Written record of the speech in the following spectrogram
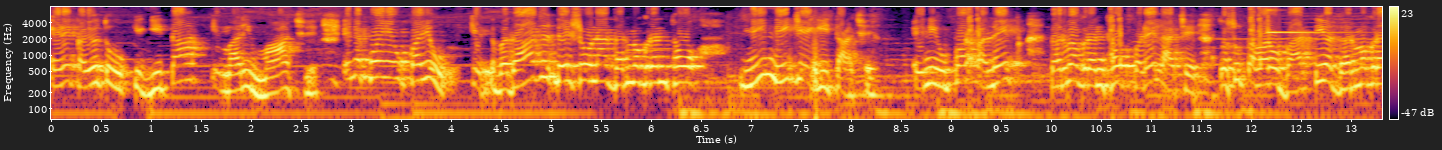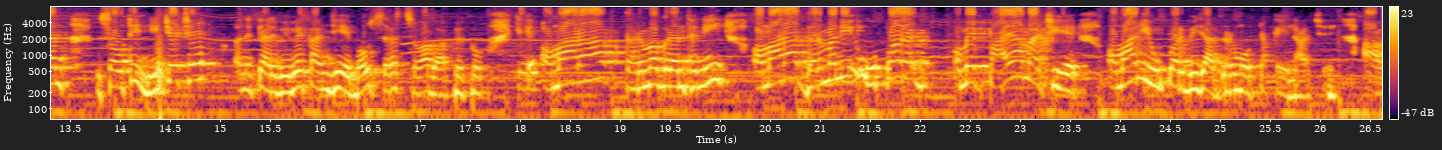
એણે કહ્યું હતું કે ગીતા એ મારી માં છે. એને કોઈ એવું કહ્યું કે બધા જ દેશોના ધર્મગ્રંથોની નીચે ગીતા છે. એની ઉપર અનેક ધર્મગ્રંથો પડેલા છે. તો શું તમારો ભારતીય ધર્મગ્રંથ સૌથી નીચે છે? અને ત્યારે વિવેકાનંદજીએ બહુ સરસ જવાબ આપ્યો હતો કે અમારા ધર્મગ્રંથની, અમારા ધર્મની ઉપર અમે પાયામાં છીએ, અમારી ઉપર બીજા ધર્મો ટકેલા છે. આ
